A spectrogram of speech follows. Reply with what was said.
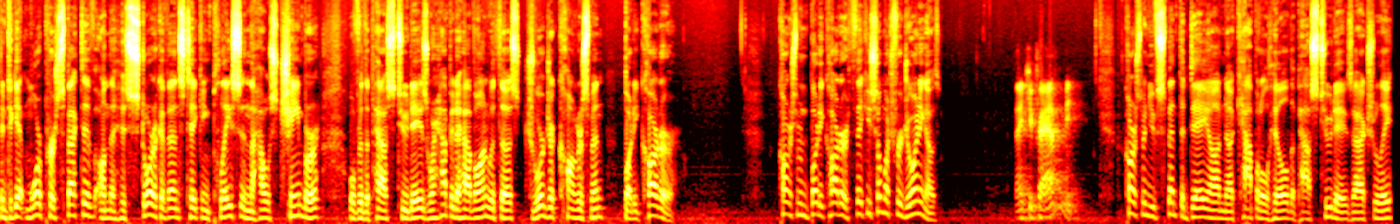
And to get more perspective on the historic events taking place in the House chamber over the past two days, we're happy to have on with us Georgia Congressman Buddy Carter. Congressman Buddy Carter, thank you so much for joining us. Thank you for having me. Congressman, you've spent the day on uh, Capitol Hill, the past two days actually.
